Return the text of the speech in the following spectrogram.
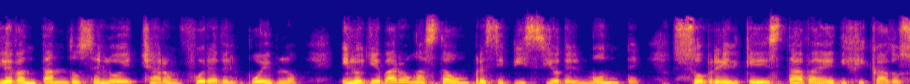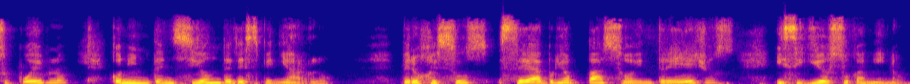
levantándose lo echaron fuera del pueblo y lo llevaron hasta un precipicio del monte sobre el que estaba edificado su pueblo con intención de despeñarlo. Pero Jesús se abrió paso entre ellos y siguió su camino.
